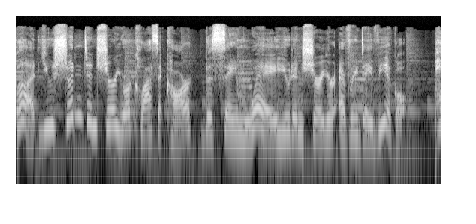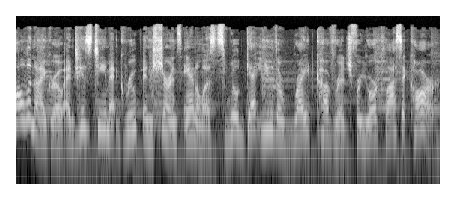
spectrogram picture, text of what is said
but you shouldn't insure your classic car the same way you'd insure your everyday vehicle. Paul Lenigro and his team at Group Insurance Analysts will get you the right coverage for your classic car.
